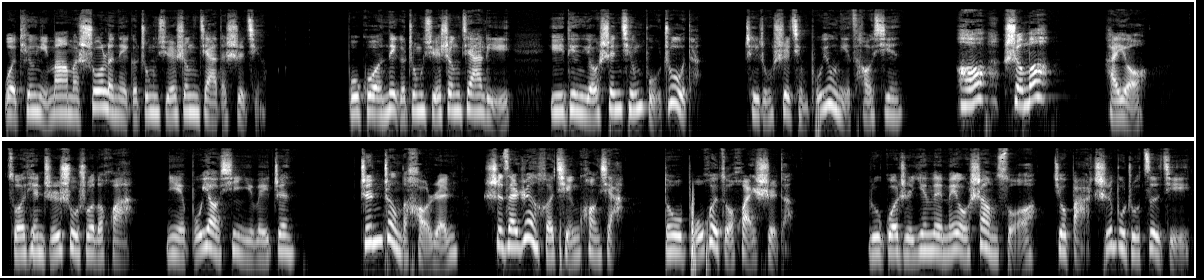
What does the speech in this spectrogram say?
我听你妈妈说了那个中学生家的事情。不过那个中学生家里一定有申请补助的，这种事情不用你操心。哦，什么？还有，昨天植树说的话，你也不要信以为真。真正的好人是在任何情况下都不会做坏事的。如果只因为没有上锁就把持不住自己。”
